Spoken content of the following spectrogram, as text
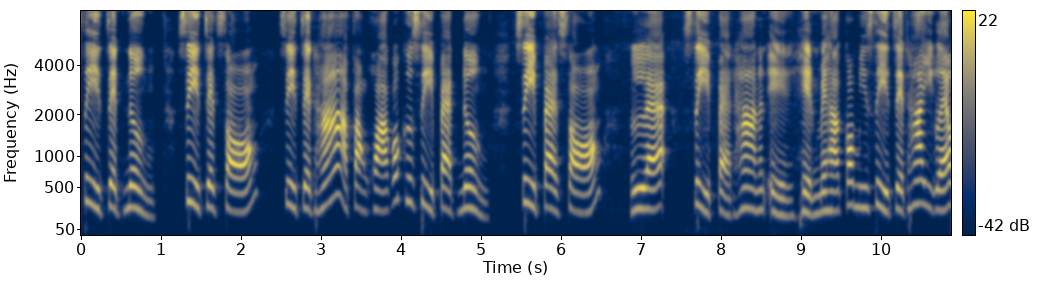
471 472 475 ฝั่งขวาก็คือ 481 482 และ 485 นั่นเอง เห็นไหมคะ ก็มี 475 อีกแล้ว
